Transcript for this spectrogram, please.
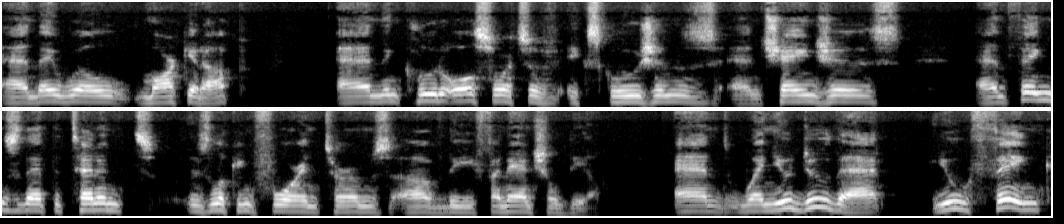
and they will mark it up and include all sorts of exclusions and changes and things that the tenant is looking for in terms of the financial deal. And when you do that, you think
